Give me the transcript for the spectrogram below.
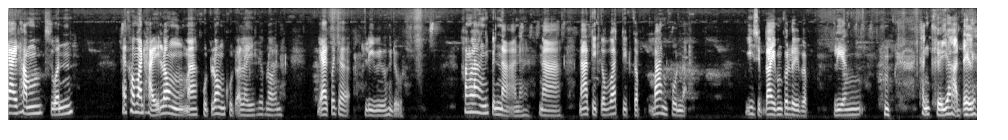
ยายทำสวน ให้เขามาไถร่องมาขุดร่องขุดอะไรเรียบร้อยนะยายก็จะรีวิวให้ดู ข้างล่างนี่เป็นนานะนานาติดกับวัดติดกับบ้านคนอะยี่สิบไร่มันก็เลยแบบเลี้ยง ทั้งเครือญาติได้เลย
